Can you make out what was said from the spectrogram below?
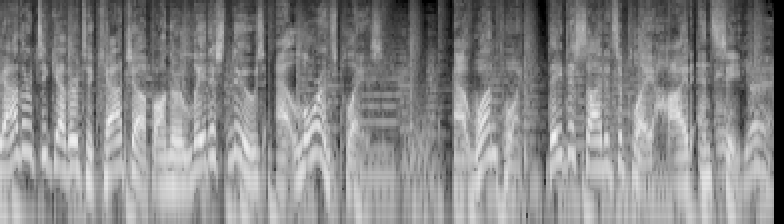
gathered together to catch up on their latest news at Lauren's place. At one point, they decided to play hide and oh, seek. Yeah.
